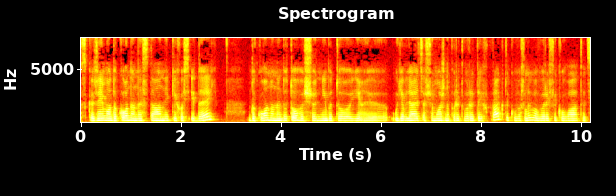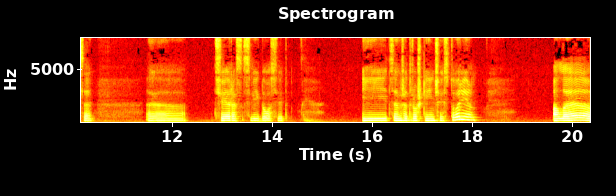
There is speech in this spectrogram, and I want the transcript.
скажімо, доконаний стан якихось ідей, доконаний до того, що нібито е, уявляється, що можна перетворити їх в практику, важливо верифікувати це е, через свій досвід. І це вже трошки інша історія. Але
